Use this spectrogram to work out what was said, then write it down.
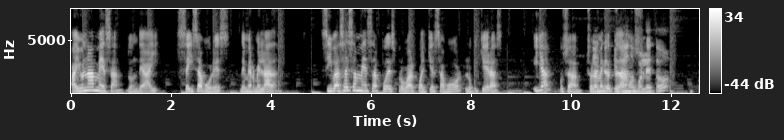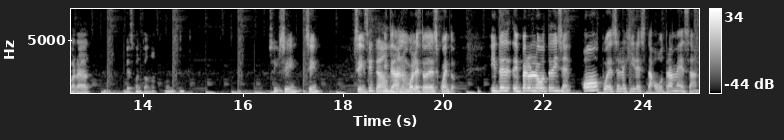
hay una mesa donde hay seis sabores de mermelada. Si vas a esa mesa puedes probar cualquier sabor, lo que quieras, y ya, o sea, solamente te, damos un boleto para descuento, ¿no? Sí, sí, sí. Sí, sí te dan y te dan un boleto de descuento. Y te, pero luego te dicen, o puedes elegir esta otra mesa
